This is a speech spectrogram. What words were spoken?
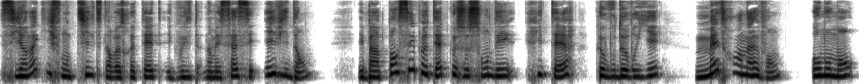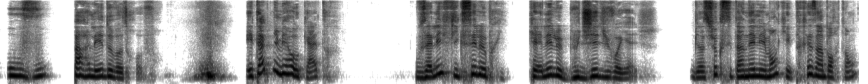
s'il y en a qui font tilt dans votre tête et que vous dites non mais ça c'est évident, eh ben pensez peut-être que ce sont des critères que vous devriez mettre en avant au moment où vous parler de votre offre. Étape numéro 4, vous allez fixer le prix. Quel est le budget du voyage? Bien sûr que c'est un élément qui est très important.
